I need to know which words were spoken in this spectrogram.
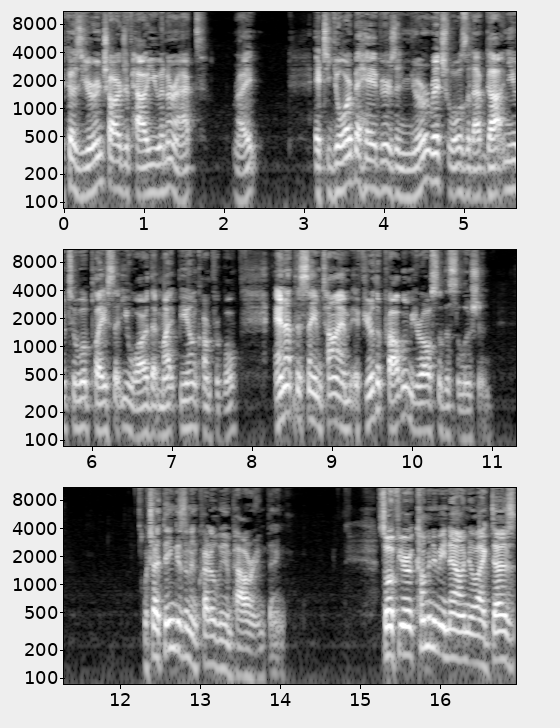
because you're in charge of how you interact, right? It's your behaviors and your rituals that have gotten you to a place that you are that might be uncomfortable. And at the same time, if you're the problem, you're also the solution, which I think is an incredibly empowering thing. So if you're coming to me now and you're like, Des,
